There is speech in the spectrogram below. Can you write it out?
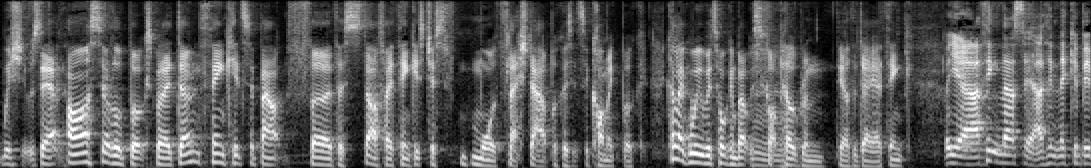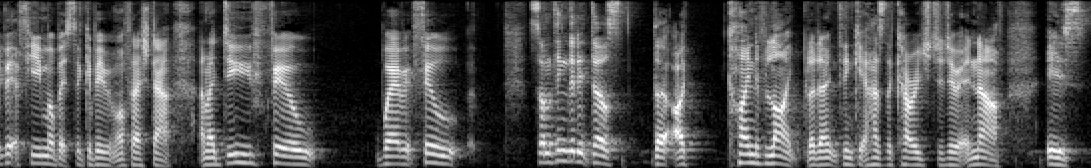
wish it was. there are several books, but I don't think it's about further stuff. I think it's just more fleshed out because it's a comic book. Kind of like we were talking about with hmm. Scott Pilgrim the other day. I think. But yeah, I think that's it. I think there could be a bit, a few more bits that could be a bit more fleshed out. And I do feel where it feel something that it does that I kind of like, but I don't think it has the courage to do it enough. Is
